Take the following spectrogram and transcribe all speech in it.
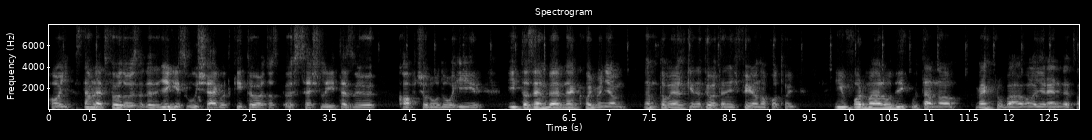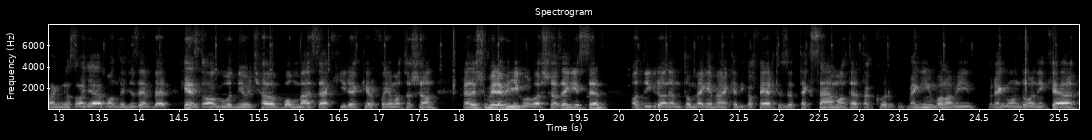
hogy ezt nem lehet földolgozni, de egy egész újságot kitölt az összes létező kapcsolódó hír. Itt az embernek, hogy mondjam, nem tudom, el kéne tölteni egy fél napot, hogy informálódik, utána megpróbál valahogy rendet vágni az agyában, de az ember kezd aggódni, hogyha bombázzák hírekkel folyamatosan. Ráadásul mire végigolvassa az egészet, addigra nem tudom, megemelkedik a fertőzöttek száma, tehát akkor megint valamire gondolni kell.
